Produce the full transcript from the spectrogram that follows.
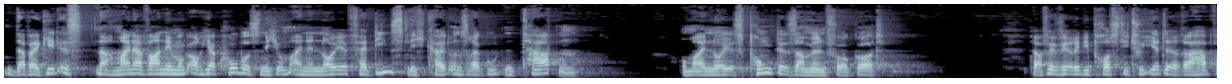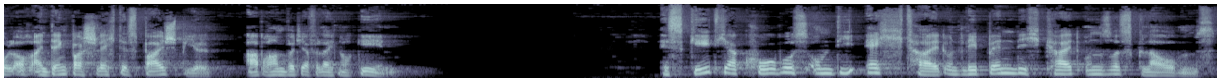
Dabei geht es nach meiner Wahrnehmung auch Jakobus nicht um eine neue Verdienstlichkeit unserer guten Taten, um ein neues Punktesammeln vor Gott. Dafür wäre die Prostituierte Rahab wohl auch ein denkbar schlechtes Beispiel. Abraham wird ja vielleicht noch gehen. Es geht Jakobus um die Echtheit und Lebendigkeit unseres Glaubens.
